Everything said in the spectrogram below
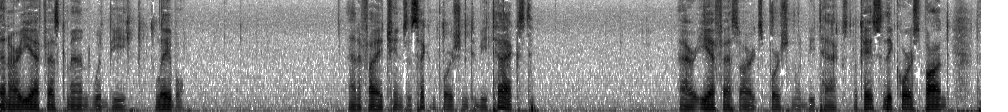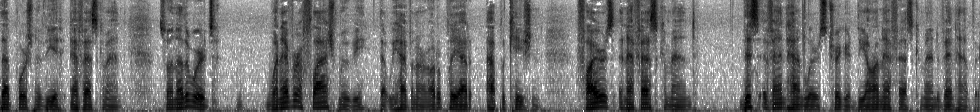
then our EFS command would be label. And if I change the second portion to be text, our EFS args portion would be text. Okay, so they correspond to that portion of the FS command. So in other words, whenever a Flash movie that we have in our autoplay application fires an FS command, this event handler is triggered, the onFS command event handler.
